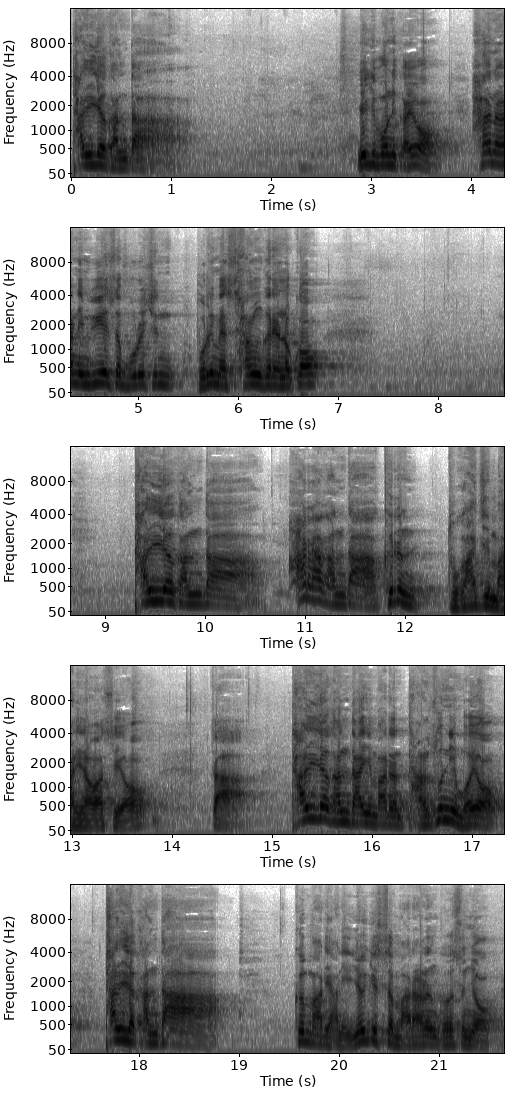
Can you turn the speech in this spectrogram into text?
달려간다. 여기 보니까요. 하나님 위에서 부르신 부름에 상 그래 놓고 달려간다. 알아간다. 그런 두 가지 말이 나왔어요. 자, 달려간다 이 말은 단순히 뭐요? 달려간다. 그 말이 아니에요. 여기서 말하는 것은요.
